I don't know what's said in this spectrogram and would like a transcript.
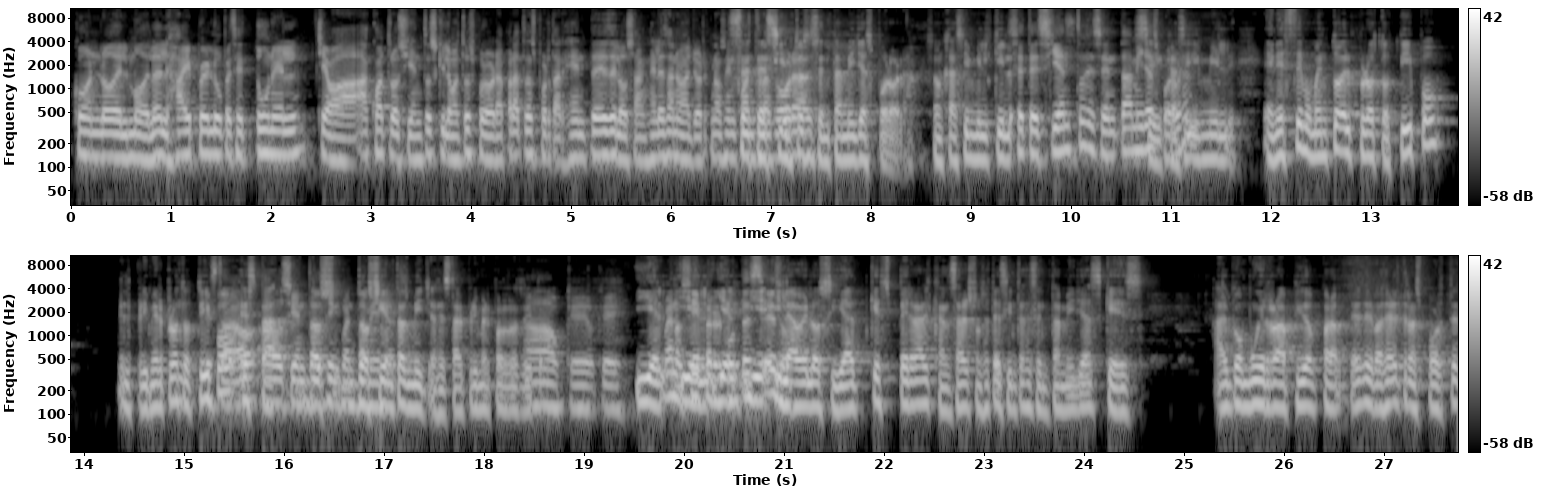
con lo del modelo del Hyperloop, ese túnel que va a 400 kilómetros por hora para transportar gente desde Los Ángeles a Nueva York, no sé en cuántas 760 millas por hora, son casi mil kilómetros. 760 millas por casi hora. Mil. En este momento el prototipo el primer prototipo está, a 250 200 millas. Está el primer prototipo. Ah, ok, ok. Y, el, bueno, sí, pero el punto es y, y, la velocidad que espera alcanzar son 760 millas, que es algo muy rápido para... Va a ser el transporte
